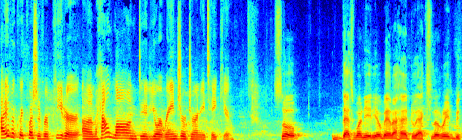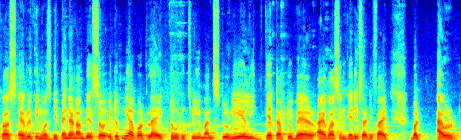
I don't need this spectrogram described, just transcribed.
I have a quick question for Peter. Um, how long did your ranger journey take you? So, that's one area where I had to accelerate because everything was dependent on this. So it took me about like two to three months to really get up to where I was in getting certified. But I would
